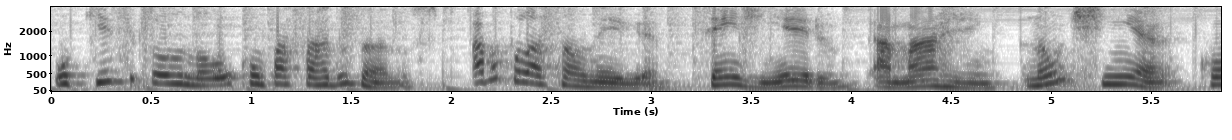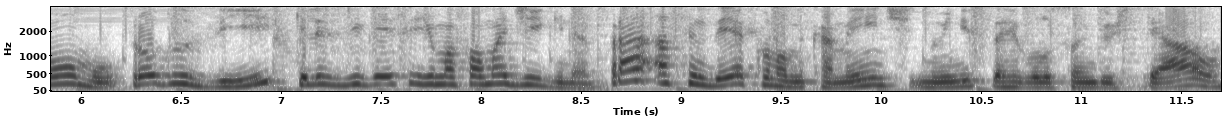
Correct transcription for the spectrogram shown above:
o que se tornou com o passar dos anos. A população negra, sem dinheiro, à margem, não tinha como produzir que eles vivessem de uma forma digna. Para ascender economicamente, no início da Revolução Industrial,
